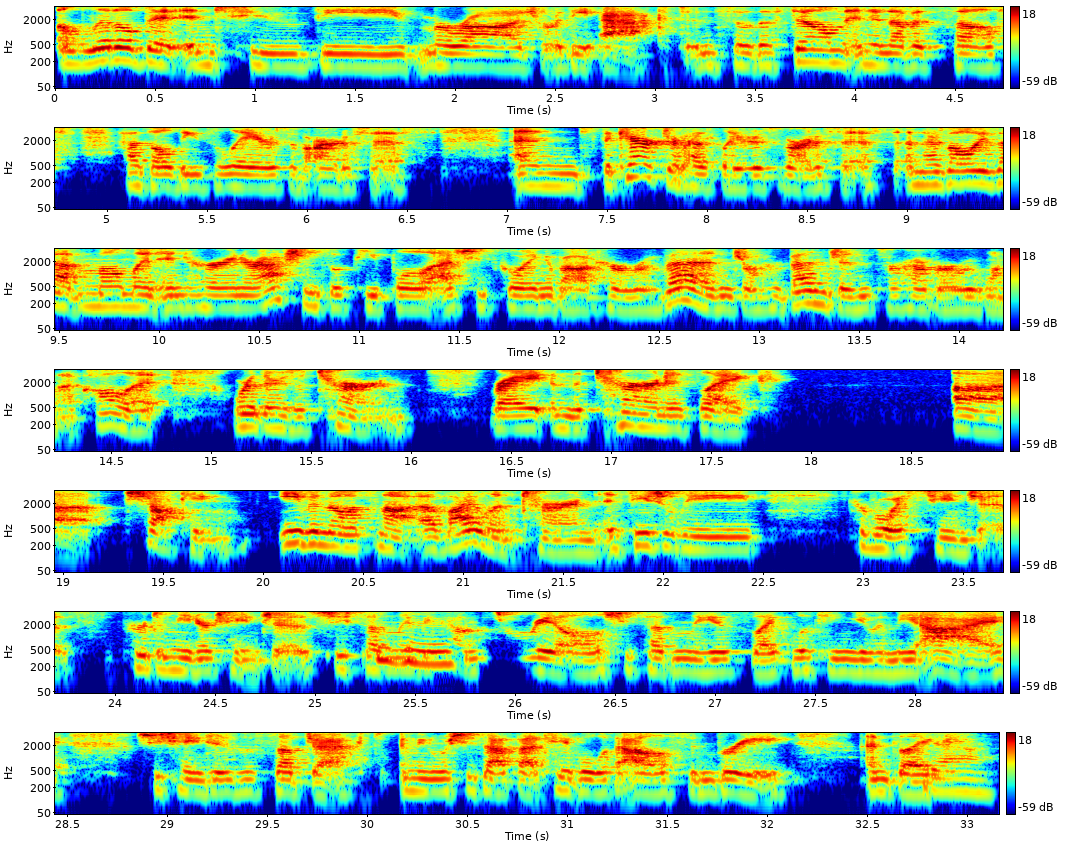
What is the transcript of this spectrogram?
a little bit into the mirage or the act. And so the film in and of itself has all these layers of artifice and the character has layers of artifice. And there's always that moment in her interactions with people as she's going about her revenge or her vengeance or however we want to call it where there's a turn right? And the turn is like uh, shocking, even though it's not a violent turn. It's usually her voice changes, her demeanor changes. She suddenly Mhm. becomes real. She suddenly is like looking you in the eye. She changes the subject. I mean, when she's at that table with Alison Brie, and like, yeah.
